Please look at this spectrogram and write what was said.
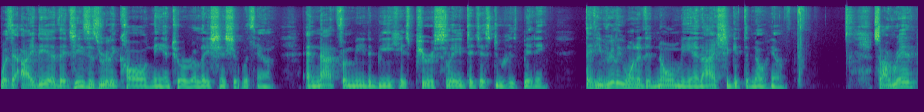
was the idea that Jesus really called me into a relationship with him and not for me to be his pure slave to just do his bidding that he really wanted to know me and I should get to know him. So I read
